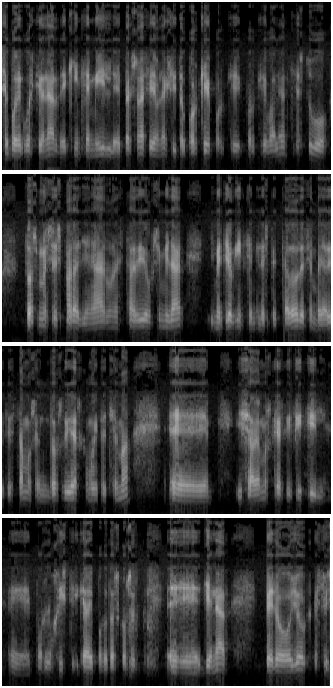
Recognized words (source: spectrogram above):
se puede cuestionar de 15.000 eh, personas sería un éxito ¿por qué? porque porque Valencia estuvo dos meses para llenar un estadio similar y metió 15.000 espectadores en Valladolid estamos en dos días como dice Chema eh, y sabemos que es difícil por logística y por otras cosas llenar pero yo estoy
